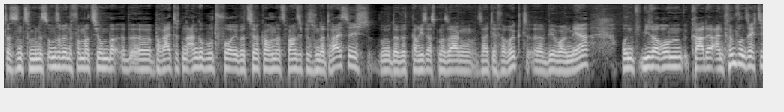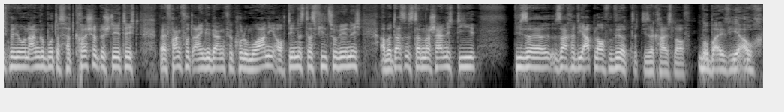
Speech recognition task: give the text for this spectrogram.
das sind zumindest unsere Informationen, bereitet ein Angebot vor über circa 120 bis 130. So, da wird Paris erstmal sagen, seid ihr verrückt, äh, wir wollen mehr. Und wiederum gerade ein 65 Millionen Angebot, das hat Krösche bestätigt, bei Frankfurt eingegangen für Kolomoani. Auch denen ist das viel zu wenig. Aber das ist dann wahrscheinlich die diese Sache, die ablaufen wird, dieser Kreislauf. Wobei sie auch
